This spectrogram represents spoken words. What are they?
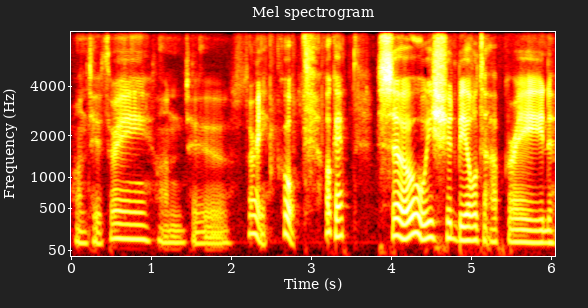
One, two, three. One, two, three. Cool. Okay. So we should be able to upgrade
